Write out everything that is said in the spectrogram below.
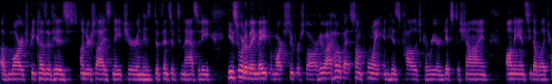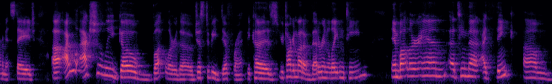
of March because of his undersized nature and his defensive tenacity. He's sort of a made for March superstar who I hope at some point in his college career gets to shine on the NCAA tournament stage. Uh, I will actually go Butler though, just to be different, because you're talking about a veteran laden team in Butler and a team that I think, um,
